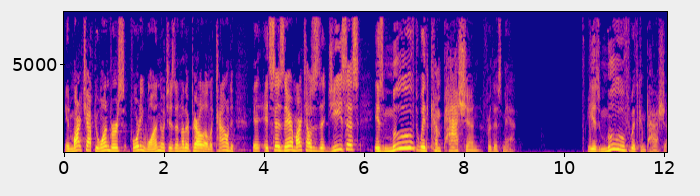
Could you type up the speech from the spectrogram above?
in Mark chapter 1, verse 41, which is another parallel account, it, it says there, Mark tells us that Jesus is moved with compassion for this man. He is moved with compassion.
